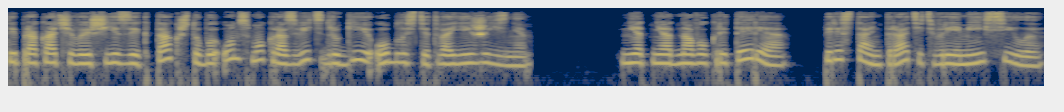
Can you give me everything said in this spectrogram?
Ты прокачиваешь язык так, чтобы он смог развить другие области твоей жизни. Нет ни одного критерия? Перестань тратить время и силы.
